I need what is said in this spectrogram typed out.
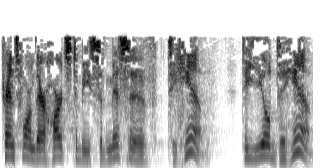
Transform their hearts to be submissive to Him, to yield to Him.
